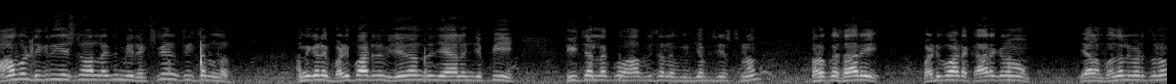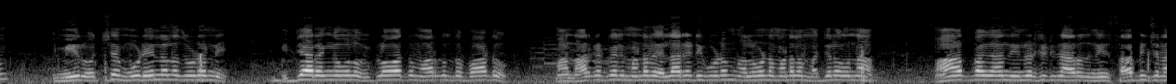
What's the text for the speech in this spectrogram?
మామూలు డిగ్రీ చేసిన వాళ్ళైతే మీరు ఎక్స్పీరియన్స్ టీచర్లు ఉన్నారు. అందుకని బడిపాటను విజయవంతం చేయాలని చెప్పి టీచర్లకు ఆఫీసర్లకు విజ్ఞప్తి చేస్తున్నాం. మరొకసారి బడిపాట కార్యక్రమం ఇలా మొదలు పెడుతున్నాం. మీరు వచ్చే మూడేళ్ళలో చూడండి విద్యారంగంలో విప్లవాత్మక మార్పులతో పాటు మా నార్కట్పల్లి మండలం ఎల్లారెడ్డిగూడెం నల్గొండ మండలం మధ్యలో ఉన్న మహాత్మా గాంధీ యూనివర్సిటీని ఆ రోజు నేను స్థాపించిన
